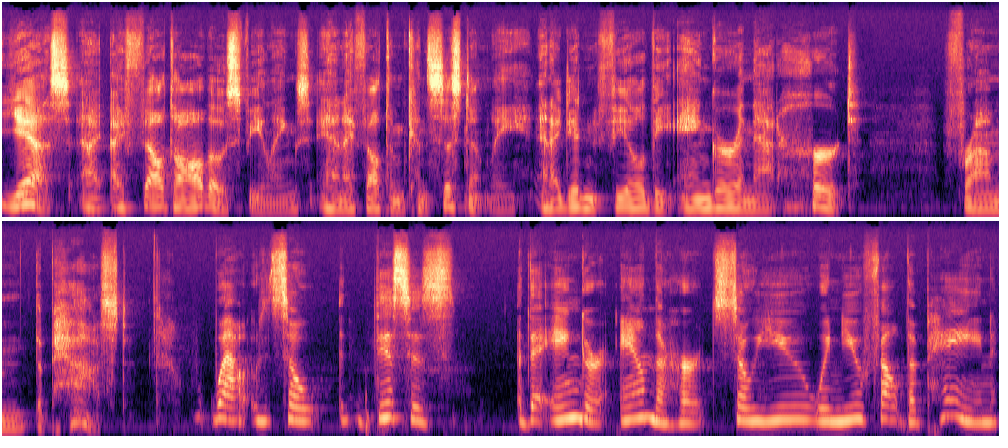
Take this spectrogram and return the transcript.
Yes, I, I, felt all those feelings and I felt them consistently. And I didn't feel the anger and that hurt from the past. Wow. So this is the anger and the hurt. So you, when you felt the pain,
